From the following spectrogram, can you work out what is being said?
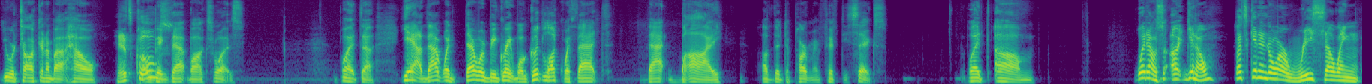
You were talking about how It's how big that box was. But uh yeah, that would that would be great. Well, good luck with that that buy of the Department 56. But um what else? Uh, you know, let's get into our reselling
